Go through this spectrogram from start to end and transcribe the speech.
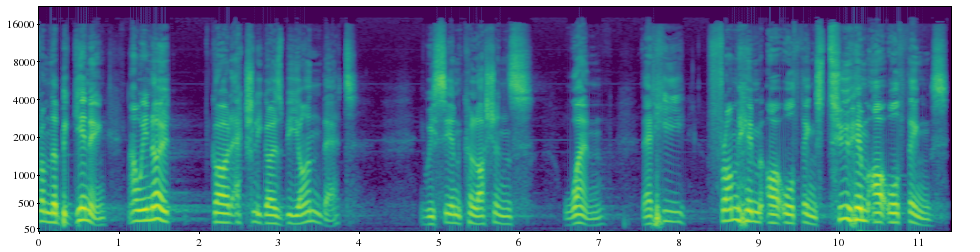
from the beginning. Now we know God actually goes beyond that. We see in Colossians 1 that He, from Him are all things, to Him are all things.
